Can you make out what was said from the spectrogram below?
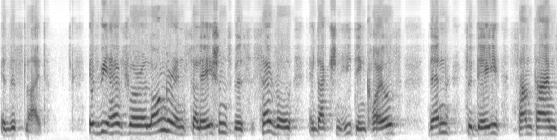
in this slide. If we have uh, longer installations with several induction heating coils, then today sometimes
